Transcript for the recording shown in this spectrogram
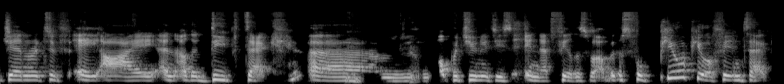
generative AI and other deep tech um, yeah. opportunities in that field as well. Because for pure, pure fintech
